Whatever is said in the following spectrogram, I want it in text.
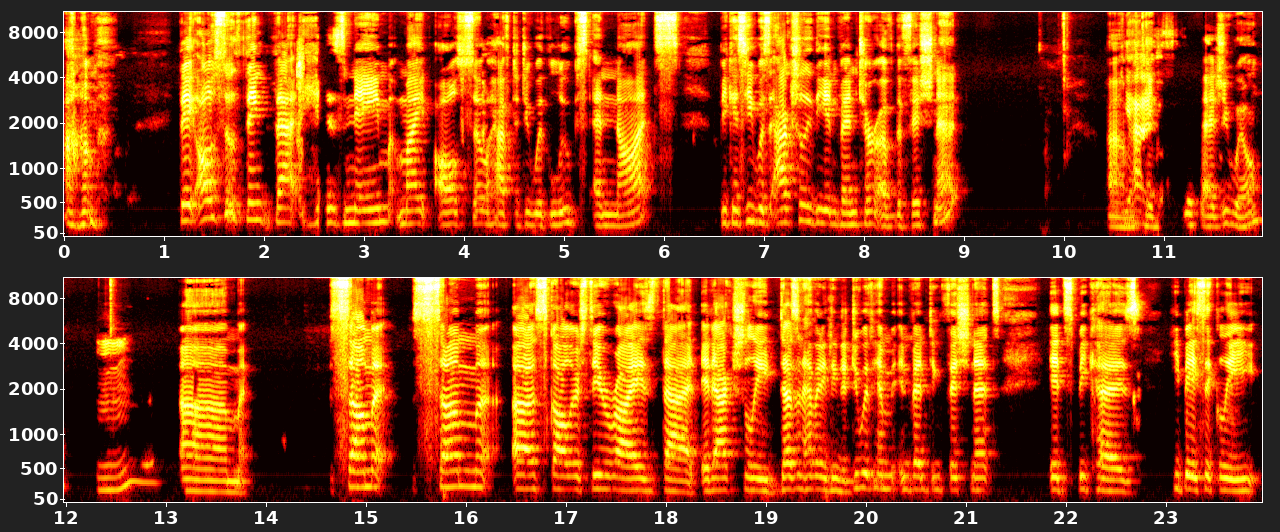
Um, they also think that his name might also have to do with loops and knots because he was actually the inventor of the fishnet. Um, Yes. as you will. Mm. Um, some some uh, scholars theorize that it actually doesn't have anything to do with him inventing fishnets. It's because he basically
